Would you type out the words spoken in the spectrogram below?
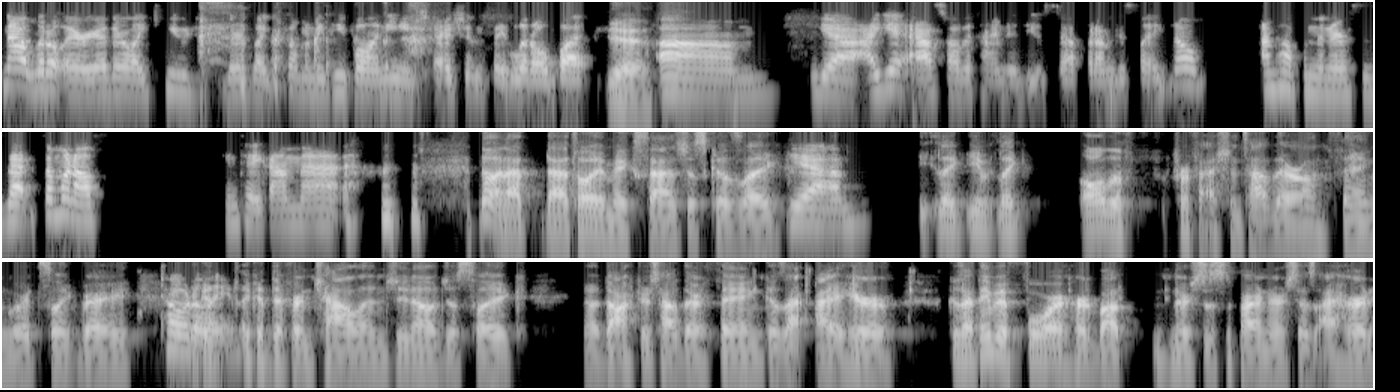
not little area, they're like huge. There's like so many people in each. I shouldn't say little, but Yeah. um yeah, I get asked all the time to do stuff, but I'm just like, "Nope, I'm helping the nurses. That someone else can take on that." No, that that totally makes sense. Just because like yeah, like even like all the professions have their own thing where it's like very like a totally. like a different challenge. You know, just like you know doctors have their thing because I I hear because I think before I heard about Nurses Inspire Nurses, I heard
